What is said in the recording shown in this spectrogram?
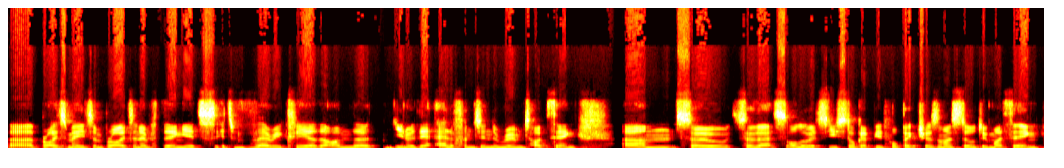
uh, bridesmaids and brides and everything, it's it's very clear that I'm the, you know, the elephant in the room type thing. Um, so so that's although it's you still get beautiful pictures and I still do my thing,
